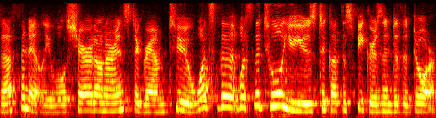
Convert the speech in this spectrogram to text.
Definitely. We'll share it on our Instagram too. What's the what's the tool you use to cut the speakers into the door?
